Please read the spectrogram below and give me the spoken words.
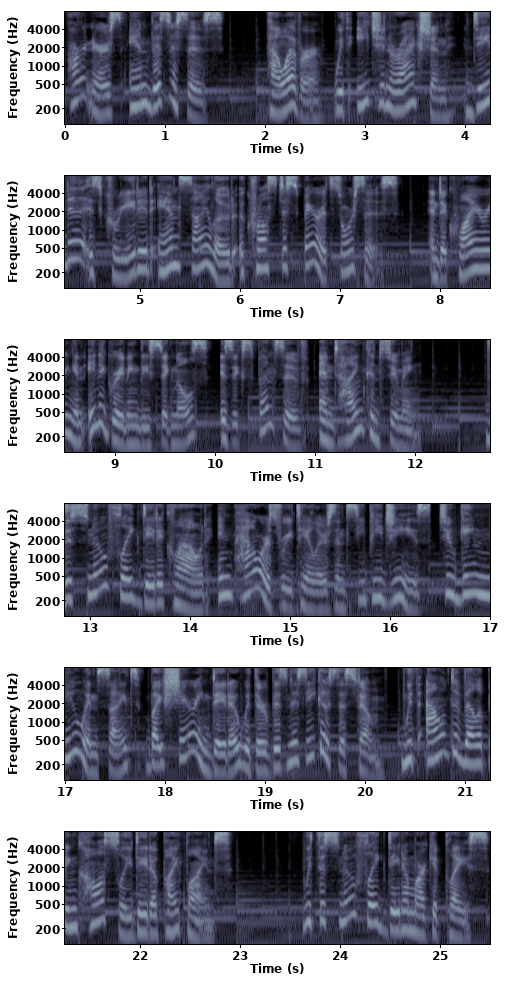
partners, and businesses. However, with each interaction, data is created and siloed across disparate sources, and acquiring and integrating these signals is expensive and time-consuming. The Snowflake Data Cloud empowers retailers and CPGs to gain new insights by sharing data with their business ecosystem without developing costly data pipelines. With the Snowflake Data Marketplace,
